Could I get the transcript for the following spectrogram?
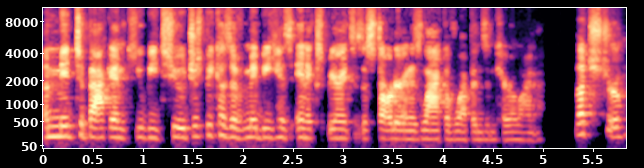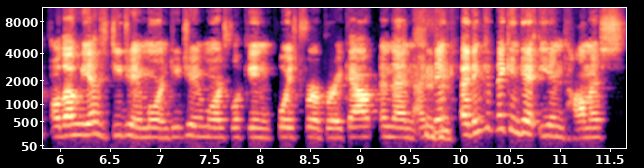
a mid to back end QB two, just because of maybe his inexperience as a starter and his lack of weapons in Carolina. That's true. Although he has DJ Moore, and DJ Moore is looking poised for a breakout. And then I think I think if they can get Ian Thomas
